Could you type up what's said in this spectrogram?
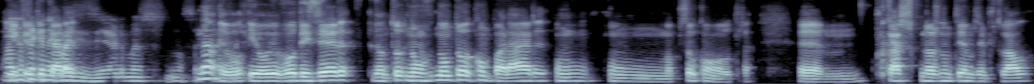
Ah, e não sei quem é que vai dizer, mas não sei. Não, eu, eu, eu, vou dizer, não estou não, não a comparar um, um, uma pessoa com a outra, um, porque acho que nós não temos em Portugal,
